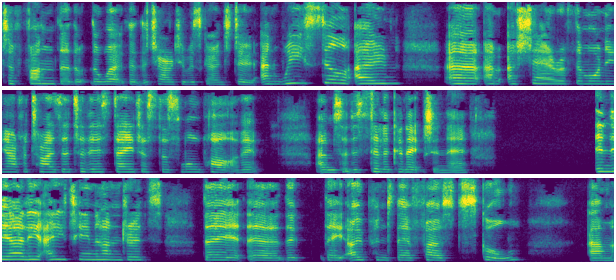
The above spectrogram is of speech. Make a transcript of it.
to fund the, the work that the charity was going to do. And we still own uh, a, a, share of the Morning Advertiser to this day, just a small part of it. Um, so there's still a connection there. In the early 1800s, the uh, they they opened their first school um,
